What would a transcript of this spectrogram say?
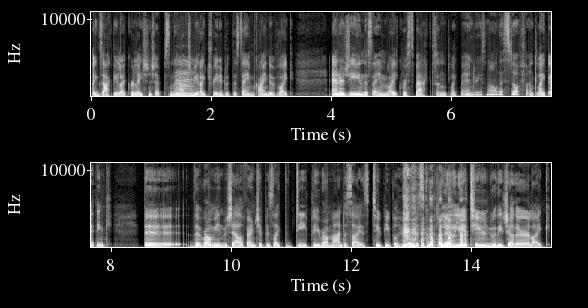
exactly like relationships, and they have to Mm. be like treated with the same kind of like energy and the same like respect and like boundaries and all this stuff. And like I think the the Romy and Michelle friendship is like the deeply romanticized two people who are just completely attuned with each other. Like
